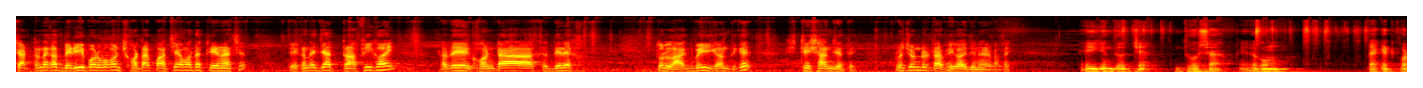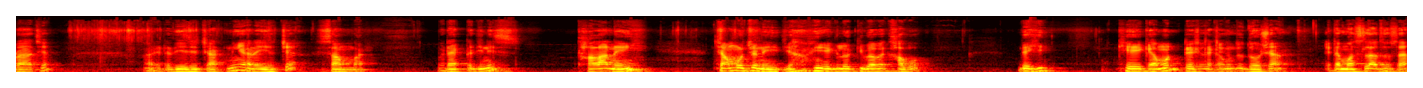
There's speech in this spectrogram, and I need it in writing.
চারটা নাগাদ বেরিয়ে পড়ব, কারণ ছটা পাঁচে আমাদের ট্রেন আছে। তো এখানে যা ট্রাফিক হয়, তাতে ঘণ্টা দেড়েক তো লাগবেই এখান থেকে স্টেশন যেতে। প্রচণ্ড ট্রাফিক হয় দিনের বেলায়। এই কিন্তু হচ্ছে ধোসা, এরকম প্যাকেট করা আছে। আর এটা দিয়েছে চাটনি আর এই হচ্ছে সাম্বার। বাট একটা জিনিস থালা নেই চামচও নেই যে আমি এগুলো কীভাবে খাব। দেখি খেয়ে কেমন টেস্টটা কিন্তু ধোসা এটা মশলা ধোসা।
